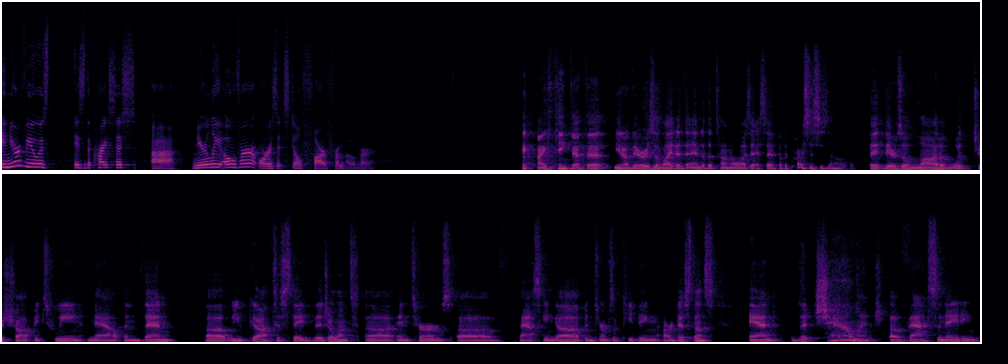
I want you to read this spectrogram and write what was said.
In your view, is, is the crisis uh, nearly over or is it still far from over? I, think that the you know there is a light at the end of the tunnel, as I said, but the crisis isn't over. There's a lot of wood to chop between now and then. Uh, we've got to stay vigilant uh, in terms of masking up, in terms of keeping our distance. And the challenge of vaccinating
